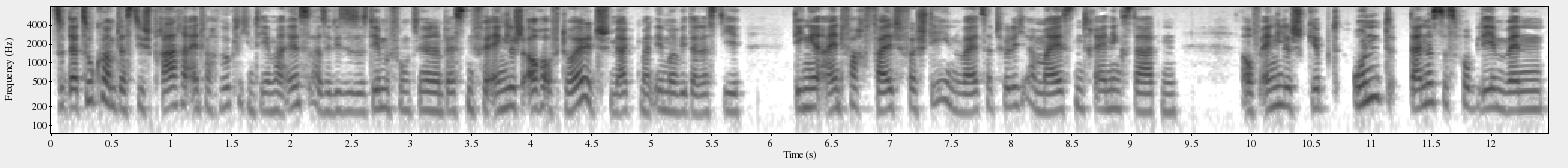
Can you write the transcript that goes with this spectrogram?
So, dazu kommt, dass die Sprache einfach wirklich ein Thema ist. Also diese Systeme funktionieren am besten für Englisch. Auch auf Deutsch merkt man immer wieder, dass die Dinge einfach falsch verstehen, weil es natürlich am meisten Trainingsdaten auf Englisch gibt. Und dann ist das Problem, wenn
